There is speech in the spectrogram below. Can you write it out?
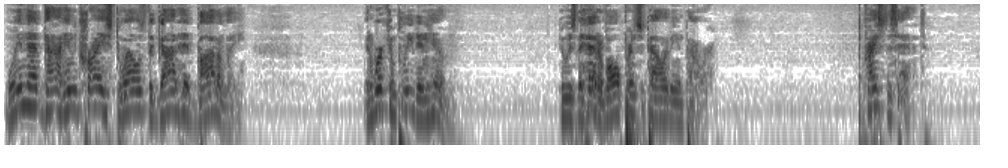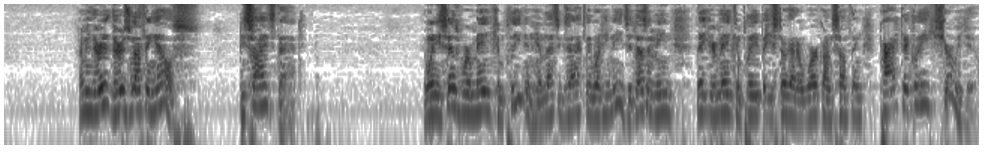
Well, in that God, in Christ, dwells the Godhead bodily. And we're complete in Him, who is the head of all principality and power. Christ is that. I mean, there is, there is nothing else besides that. And when he says we're made complete in him, that's exactly what he means. It doesn't mean that you're made complete, but you still got to work on something. Practically, sure we do.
